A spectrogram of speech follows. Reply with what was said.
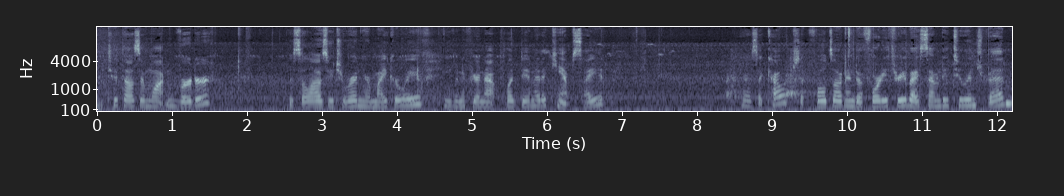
a 2000 watt inverter. This allows you to run your microwave even if you're not plugged in at a campsite. There's a couch that folds out into a 43 by 72 inch bed.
